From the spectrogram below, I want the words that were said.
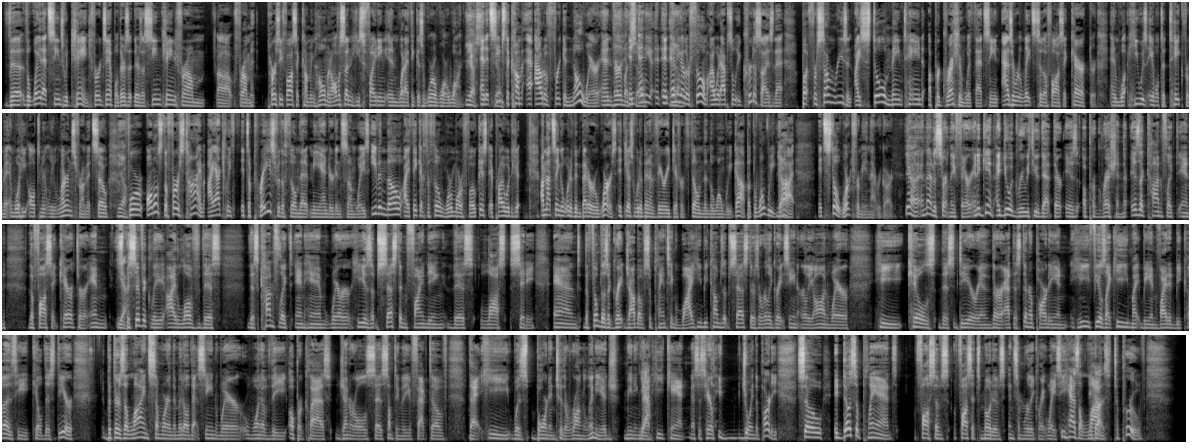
the the way that scenes would change. For example, there's a there's a scene change from uh from Percy Fawcett coming home, and all of a sudden he's fighting in what I think is World War One. Yes, and it yeah. seems to come a- out of freaking nowhere. And Very much in so. any in, in any other film, I would absolutely criticize that. But for some reason, I still maintained a progression with that scene as it relates to the Fawcett character and what he was able to take from it and what he ultimately learns from it. So Yeah. for almost the first time, I actually it's a praise for the film that it meandered in some ways. Even though I think if the film were more focused, it probably would. Have. I'm not saying it would have been better or worse. It just would have been a very different film than the one we got. But the one we got, it still worked for me in that regard. Yeah, and that is certainly fair. And again, I do agree with you that there is a progression. There is a conflict in the Fawcett character, and specifically, I love this this conflict in him where he is obsessed in finding this lost city. And the film does a great job of supplanting why he becomes obsessed. There's a really great scene early on where he kills this deer and they're at this dinner party and he feels like he might be invited because he killed this deer but there's a line somewhere in the middle of that scene where one of the upper class generals says something to the effect of that he was born into the wrong lineage meaning Yeah. that he can't necessarily join the party so it does supplant Fawcett's, Fawcett's motives in some really great ways. He has a lot to prove.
